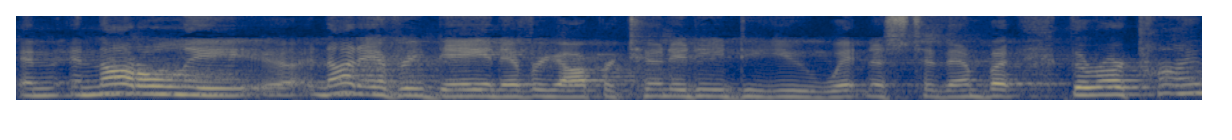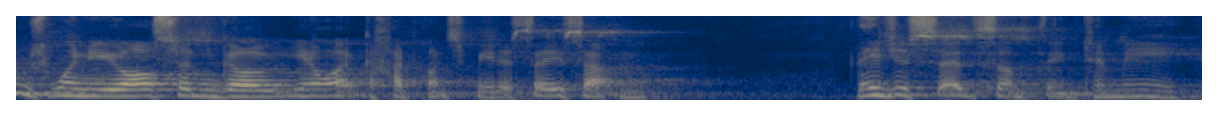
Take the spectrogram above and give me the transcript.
And, and not only, uh, not every day and every opportunity do you witness to them, but there are times when you all of a sudden go, you know what, God wants me to say something. They just said something to me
